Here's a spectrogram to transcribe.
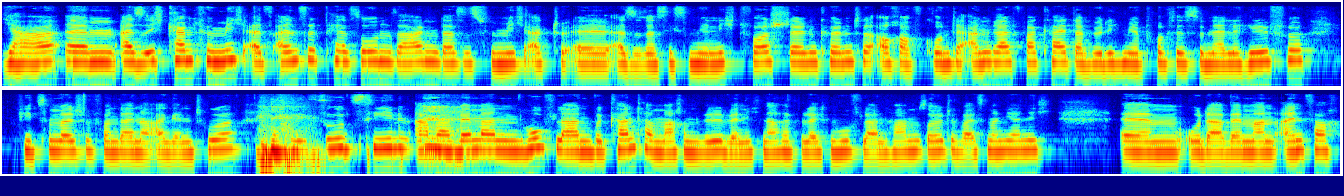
Ja, ähm, also ich kann für mich als Einzelperson sagen, dass es für mich aktuell, also dass ich es mir nicht vorstellen könnte, auch aufgrund der Angreifbarkeit, da würde ich mir professionelle Hilfe, wie zum Beispiel von deiner Agentur, hinzuziehen. Aber wenn man einen Hofladen bekannter machen will, wenn ich nachher vielleicht einen Hofladen haben sollte, weiß man ja nicht, ähm, oder wenn man einfach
